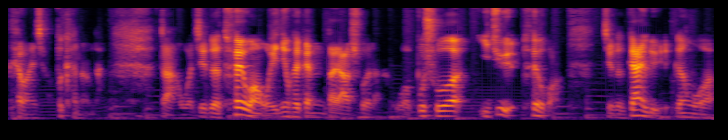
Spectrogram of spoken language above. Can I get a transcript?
开玩笑，不可能的，对吧？我这个退网，我一定会跟大家说的。我不说一句退网，这个概率跟我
